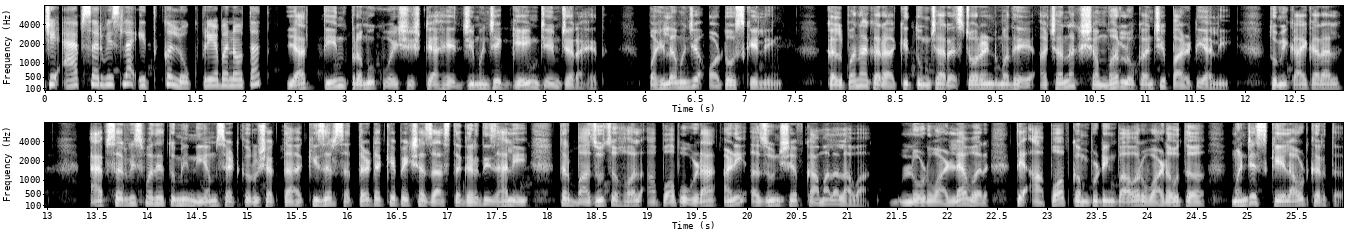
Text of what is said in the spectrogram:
जी ॲप सर्व्हिसला इतकं लोकप्रिय बनवतात? यात तीन प्रमुख वैशिष्ट्ये आहेत जी म्हणजे गेम चेंजर आहेत. पहिलं म्हणजे ऑटो स्केलिंग कल्पना करा की तुमच्या रेस्टॉरंटमध्ये अचानक शंभर लोकांची पार्टी आली. तुम्ही काय कराल? ॲप सर्व्हिसमध्ये तुम्ही नियम सेट करू शकता की जर सत्तर टक्केपेक्षा जास्त गर्दी झाली तर बाजूचं हॉल आपोआप उघडा आणि अजून शेफ कामाला लावा. लोड वाढल्यावर ते आपोआप कम्प्युटिंग पॉवर वाढवतं म्हणजे स्केल आउट करतं.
